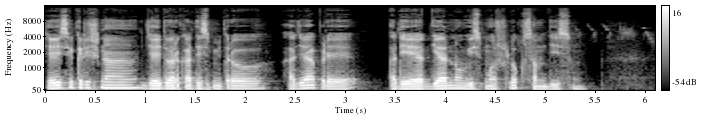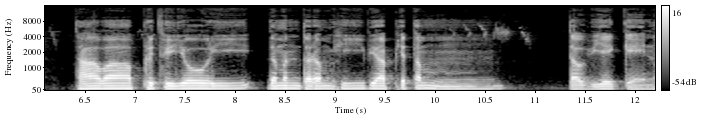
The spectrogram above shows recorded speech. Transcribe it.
જય શ્રી કૃષ્ણ, જય દ્વારકાધીશ મિત્રો. આજે આપણે અધ્યાય અગિયારનો વીસમો શ્લોક સમજીશું. ધાવા પૃથ્વીયોરી દમંતરમ હિ વ્યાપ્યતમ તવ્યેકેન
